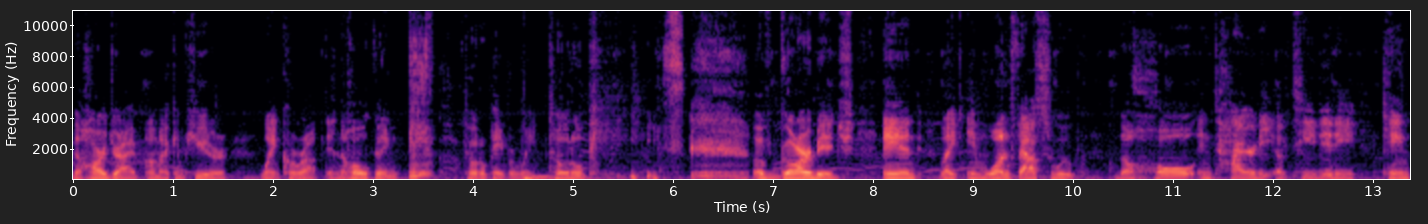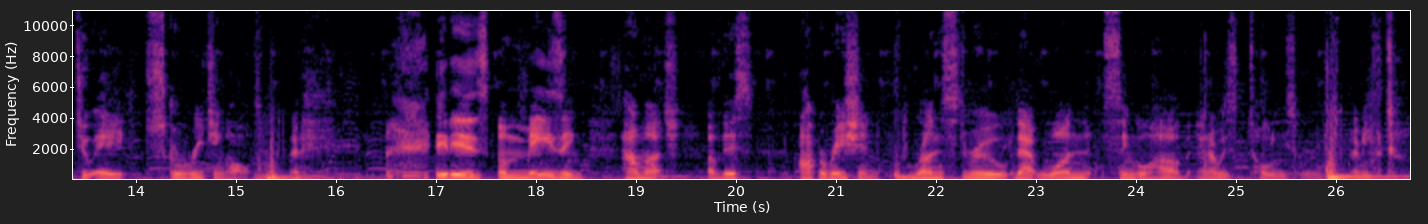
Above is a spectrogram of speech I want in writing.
The hard drive on my computer went corrupt, and the whole thing, total paperweight, total piece of garbage. And like in one foul swoop, the whole entirety of T Diddy came to a screeching halt. it is amazing how much of this operation runs through that one single hub and i was totally screwed. I mean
